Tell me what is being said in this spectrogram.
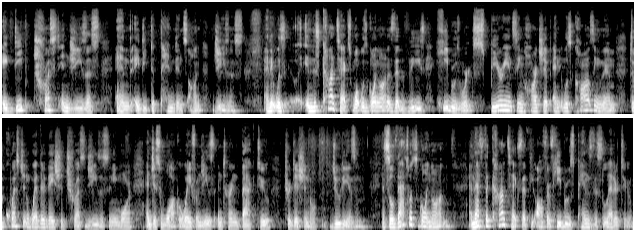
a deep trust in Jesus and a deep dependence on Jesus. And it was in this context, what was going on is that these Hebrews were experiencing hardship and it was causing them to question whether they should trust Jesus anymore and just walk away from Jesus and turn back to traditional Judaism. And so that's what's going on. And that's the context that the author of Hebrews pens this letter to.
